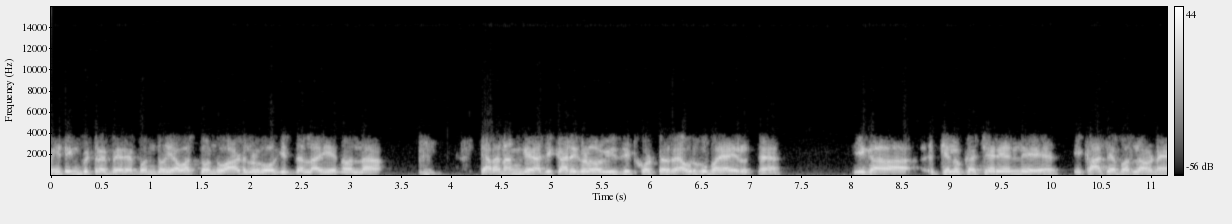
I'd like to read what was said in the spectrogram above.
ಮೀಟಿಂಗ್ ಬಿಟ್ರೆ ಬೇರೆ ಬಂದು ಯಾವತ್ತೊಂದು ವಾರ್ಡ್ಗಳಿಗೆ ಹೋಗಿದ್ದಲ್ಲ, ಏನು ಅಲ್ಲ. ಯಾರ ನಂಗೆ ಅಧಿಕಾರಿಗಳು ವಿಸಿಟ್ ಕೊಟ್ಟಿದ್ರೆ ಅವ್ರಿಗೂ ಭಯ ಇರುತ್ತೆ. ಈಗ ಕೆಲವು ಕಚೇರಿಯಲ್ಲಿ ಈ ಖಾತೆ ಬದಲಾವಣೆ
